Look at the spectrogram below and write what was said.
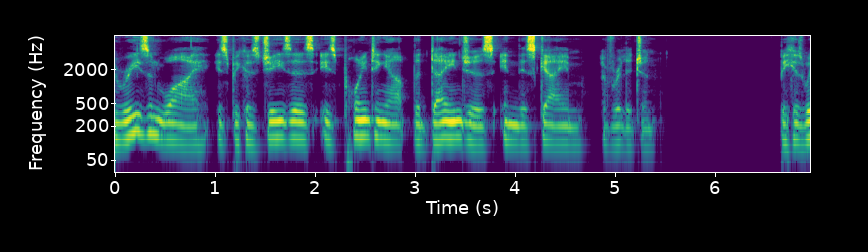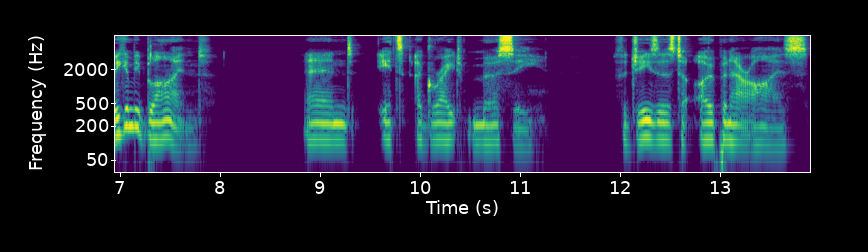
the reason why is because Jesus is pointing out the dangers in this game of religion. Because we can be blind, and it's a great mercy for Jesus to open our eyes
